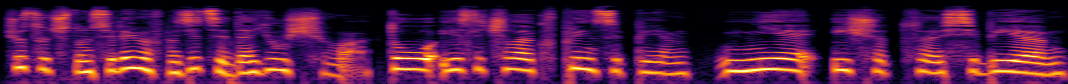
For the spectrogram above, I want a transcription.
чувствует, что он все время в позиции дающего, то если человек, в принципе, не ищет себе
